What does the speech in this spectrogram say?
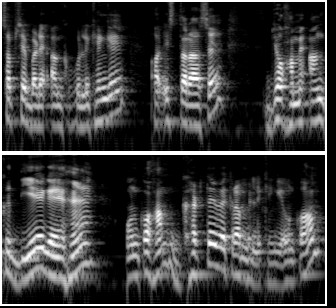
सबसे बड़े अंक को लिखेंगे और इस तरह से जो हमें अंक दिए गए हैं, उनको हम घटते हुए क्रम में लिखेंगे। उनको हम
